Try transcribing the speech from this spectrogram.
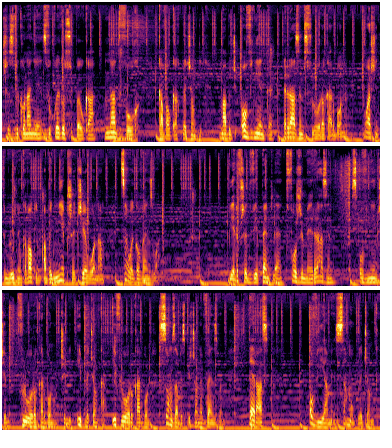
przez wykonanie zwykłego supełka na dwóch kawałkach plecionki. Ma być owinięte razem z fluorokarbonem, właśnie tym luźnym kawałkiem, aby nie przecięło nam całego węzła. Pierwsze dwie pętle tworzymy razem z owinięciem fluorokarbonu, czyli i plecionka i fluorokarbon są zabezpieczone węzłem. Teraz owijamy samą plecionkę.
